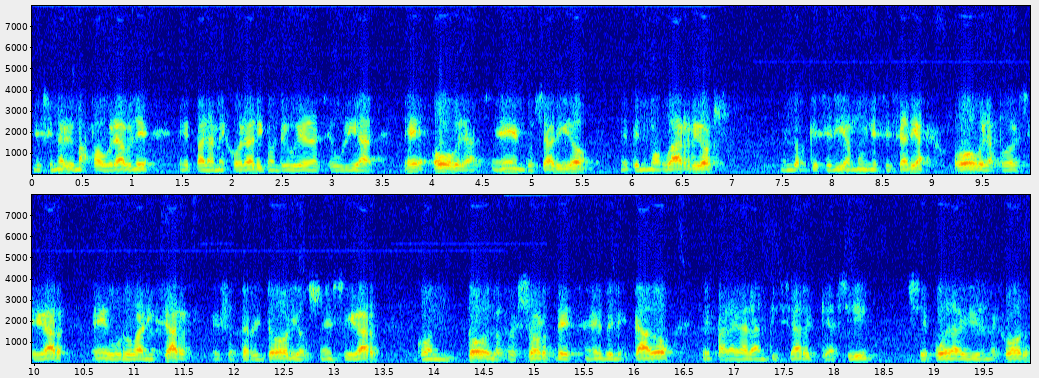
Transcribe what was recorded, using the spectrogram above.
escenario más favorable eh, para mejorar y contribuir a la seguridad. Eh, obras, eh, en Rosario tenemos barrios en los que sería muy necesaria obras, poder llegar, urbanizar esos territorios, llegar con todos los resortes del Estado para garantizar que así se pueda vivir mejor,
